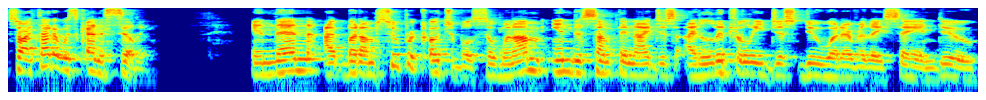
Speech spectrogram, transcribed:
so I thought it was kind of silly. And then, I, but I'm super coachable. So when I'm into something, I just, I literally just do whatever they say and do.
